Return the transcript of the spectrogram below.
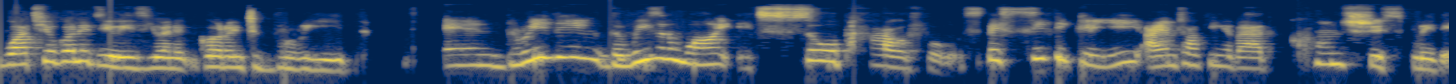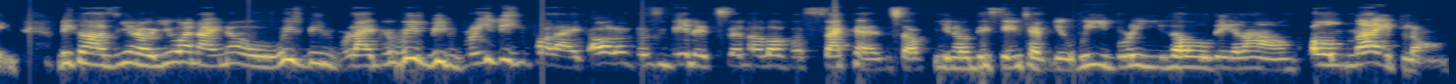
what you're going to do is you're going to breathe. And breathing, the reason why it's so powerful, specifically, I am talking about conscious breathing because, you know, you and I know we've been like, we've been breathing for like all of those minutes and all of those seconds of, you know, this interview. We breathe all day long, all night long.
